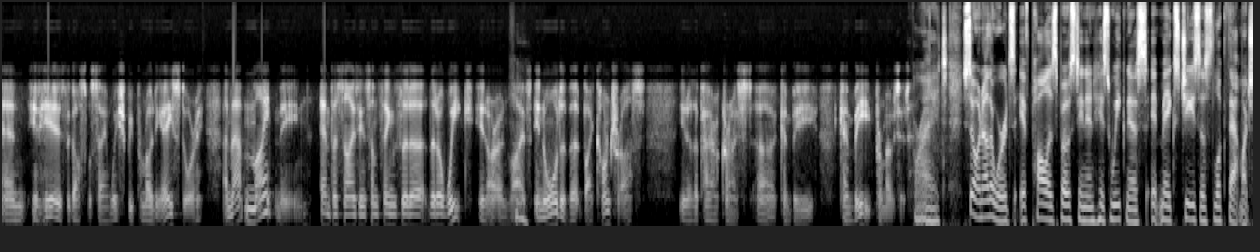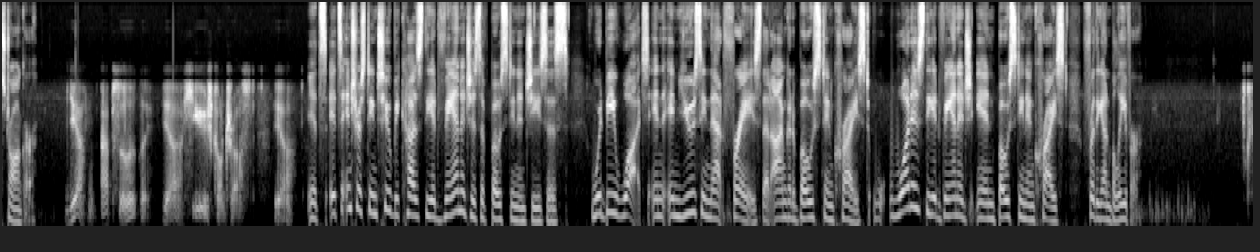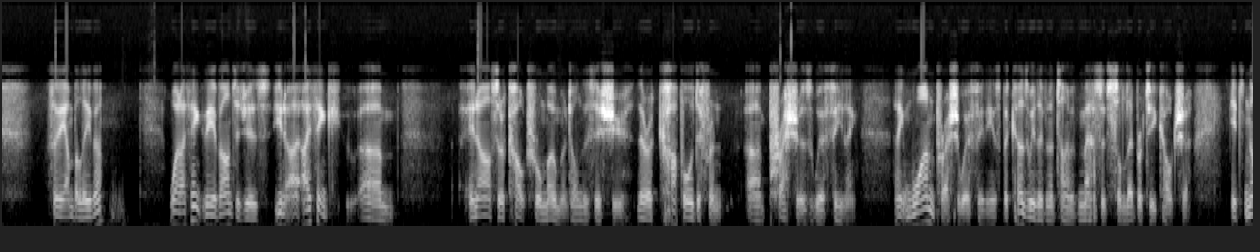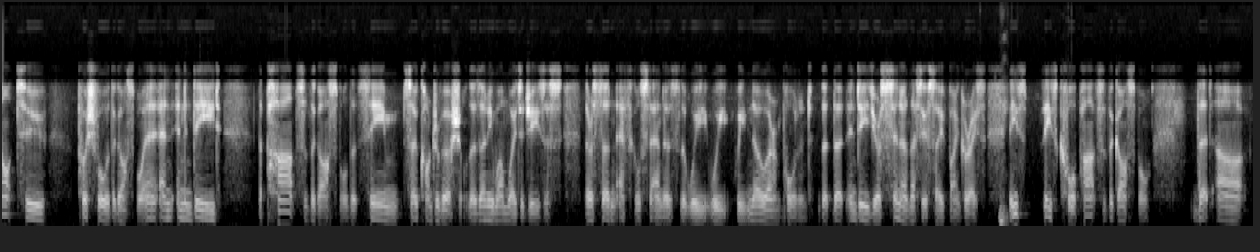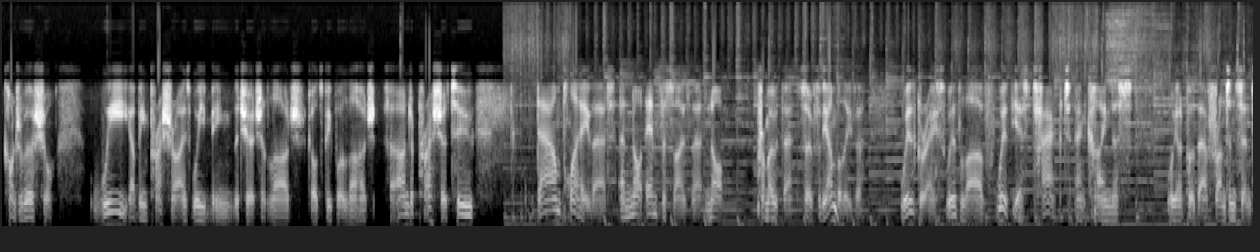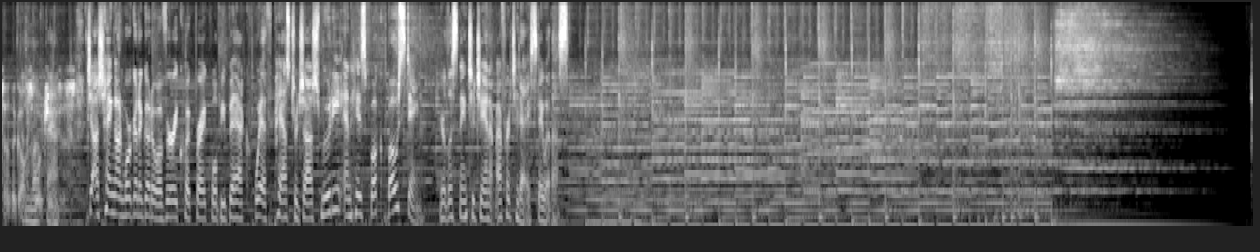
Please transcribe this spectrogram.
And it, here's the gospel saying we should be promoting a story. And that might mean emphasizing some things that are, that are weak in our own lives in order that, by contrast, you know, the power of Christ uh, can be can be promoted. Right. So, in other words, if Paul is boasting in his weakness, it makes Jesus look that much stronger. Yeah, absolutely. Yeah, huge contrast. Yeah. It's it's interesting too because the advantages of boasting in Jesus would be what in in using that phrase that I'm going to boast in Christ. What is the advantage in boasting in Christ for the unbeliever? For the unbeliever, well, I think the advantage is, you know, I, I think um, in our sort of cultural moment on this issue, there are a couple of different um, pressures we're feeling. I think one pressure we're feeling is because we live in a time of massive celebrity culture, it's not to push forward the gospel. And, and, and indeed, the parts of the gospel that seem so controversial, there's only one way to Jesus. There are certain ethical standards that we, we, we know are important, that, that indeed you're a sinner unless you're saved by grace. Hmm. These, these core parts of the gospel that are controversial, we are being pressurized, we being the church at large, God's people at large, are under pressure to downplay that and not emphasize that, not promote that. So for the unbeliever, with grace, with love, with, yes, tact and kindness, we're going to put that front and center, the gospel of Jesus. Josh, hang on. We're going to go to a very quick break. We'll be back with Pastor Josh Moody and his book, Boasting. You're listening to Janet Mefford today. Stay with us.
